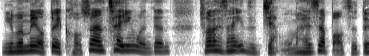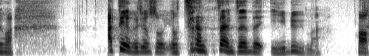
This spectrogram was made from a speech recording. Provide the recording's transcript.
你们没有对口。虽然蔡英文跟邱泰山一直讲，我们还是要保持对话。啊，第二个就是说有战 战争的疑虑嘛，好，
